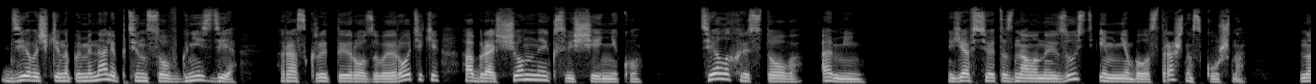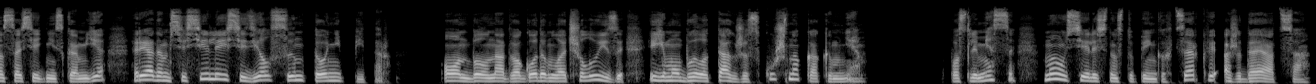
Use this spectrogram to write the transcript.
Девочки напоминали птенцов в гнезде — раскрытые розовые ротики, обращенные к священнику. Тело Христово. Аминь. Я все это знала наизусть, и мне было страшно скучно. На соседней скамье рядом с Сесилией сидел сын Тони Питер. Он был на два года младше Луизы, и ему было так же скучно, как и мне. После мессы мы уселись на ступеньках церкви, ожидая отца.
